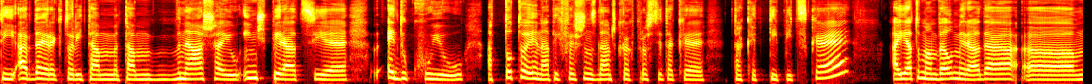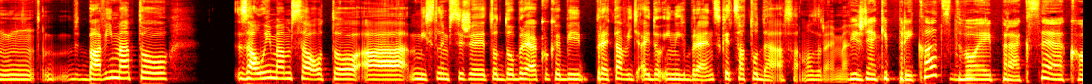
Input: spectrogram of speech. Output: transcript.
tí art directori tam, tam vnášajú inšpirácie, edukujú a toto je na tých fashion značkách proste také, také typické. A ja to mám veľmi rada, um, baví ma to, zaujímam sa o to a myslím si, že je to dobré ako keby pretaviť aj do iných brands, keď sa to dá samozrejme. Vieš nejaký príklad z mhm. tvojej mm-hmm. praxe ako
